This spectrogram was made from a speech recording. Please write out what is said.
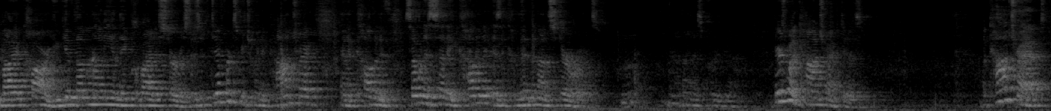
buy a car, you give them money and they provide a service. There's a difference between a contract and a covenant. Someone has said a covenant is a commitment on steroids. I think that's pretty good. Here's what a contract is. Contract,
